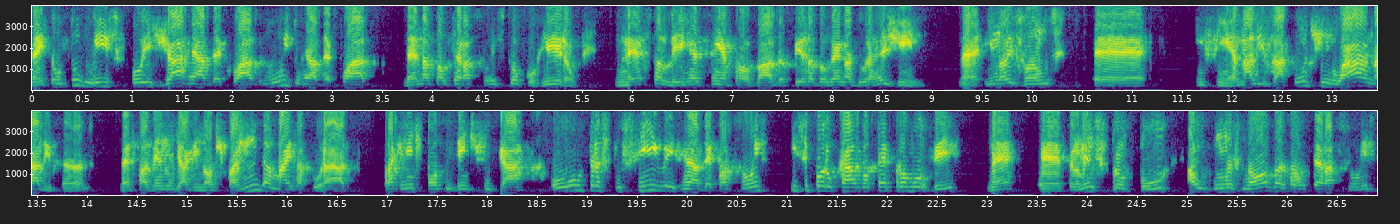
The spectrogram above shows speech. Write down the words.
Né, então, tudo isso foi já readequado, muito readequado, né, nas alterações que ocorreram nessa lei recém-aprovada pela governadora Regina. Né, e nós vamos é, enfim, analisar, continuar analisando, né, fazendo um diagnóstico ainda mais apurado, para que a gente possa identificar outras possíveis readequações e, se for o caso, até promover, né, é, pelo menos propor algumas novas alterações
